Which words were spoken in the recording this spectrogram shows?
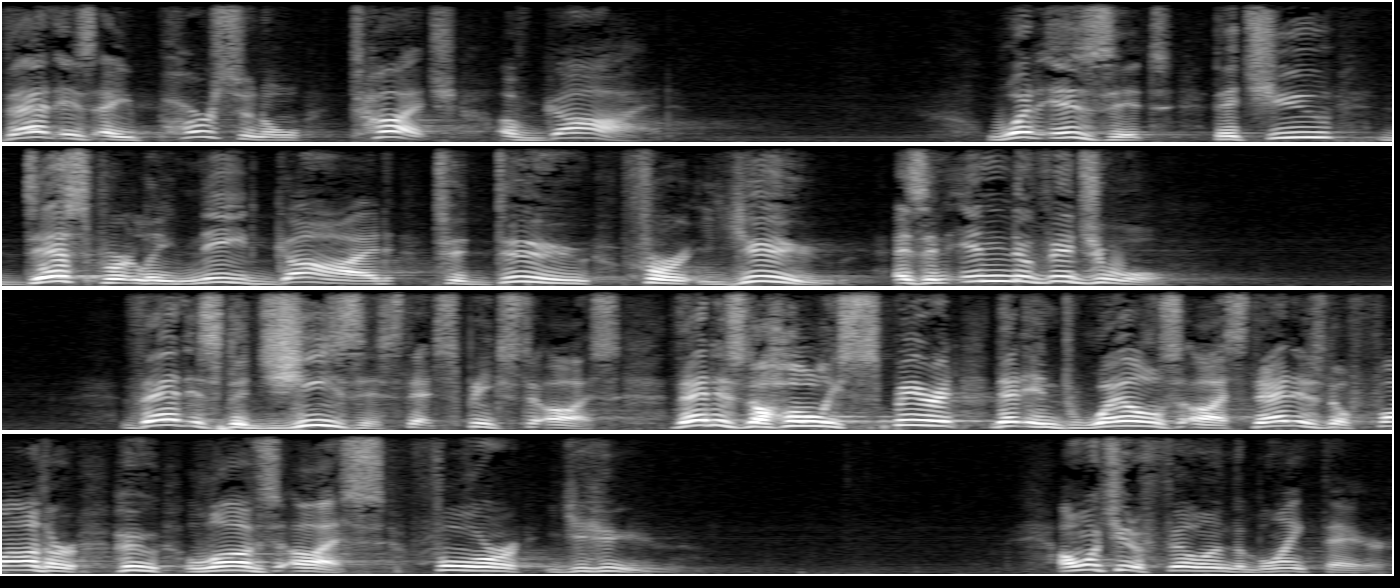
That is a personal touch of God. What is it that you desperately need God to do for you as an individual? That is the Jesus that speaks to us. That is the Holy Spirit that indwells us. That is the Father who loves us for you. I want you to fill in the blank there.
